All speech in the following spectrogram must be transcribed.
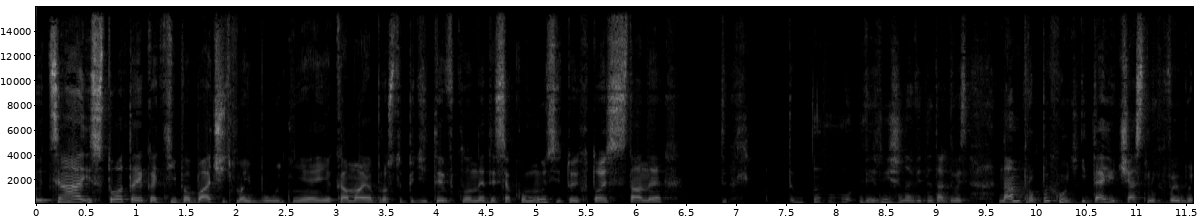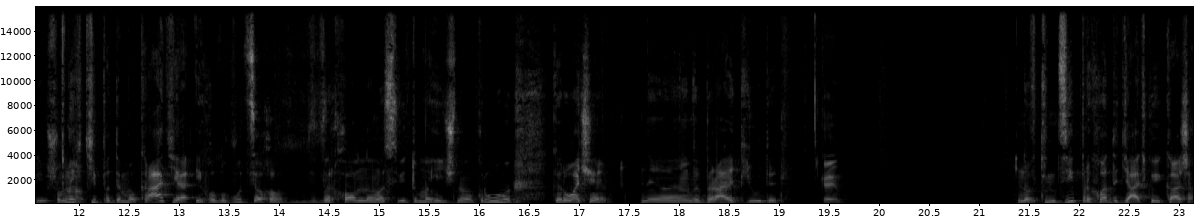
оця істота, яка типа бачить майбутнє, яка має просто підійти, вклонитися комусь, і той хтось стане. Вірніше, навіть не так дивись. Нам пропихують ідею чесних виборів, що в них, Ага. типу, демократія і голову цього верховного світу магічного кругу, коротше, е, вибирають люди. Окей. Ну в кінці приходить дядько і каже:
